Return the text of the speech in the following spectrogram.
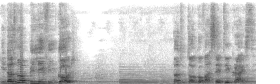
He does not believe in God. Not to talk of accepting Christ.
